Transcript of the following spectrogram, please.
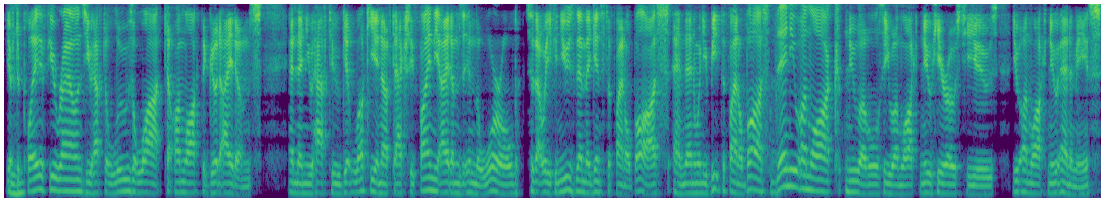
You have mm-hmm. to play a few rounds, you have to lose a lot to unlock the good items, and then you have to get lucky enough to actually find the items in the world so that way you can use them against the final boss. And then when you beat the final boss, then you unlock new levels, you unlock new heroes to use, you unlock new enemies.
